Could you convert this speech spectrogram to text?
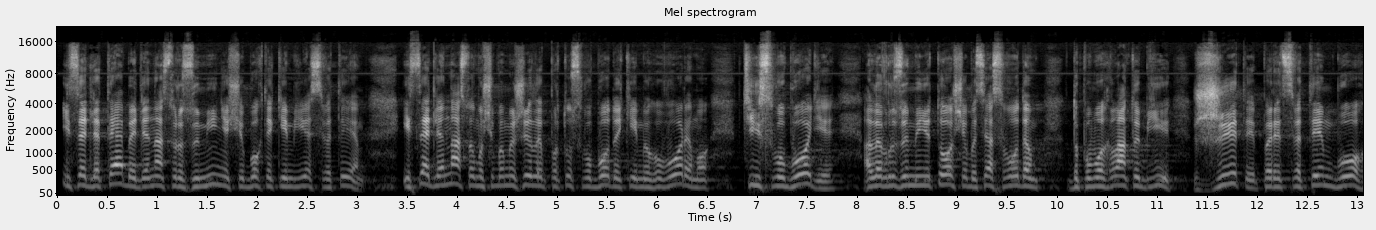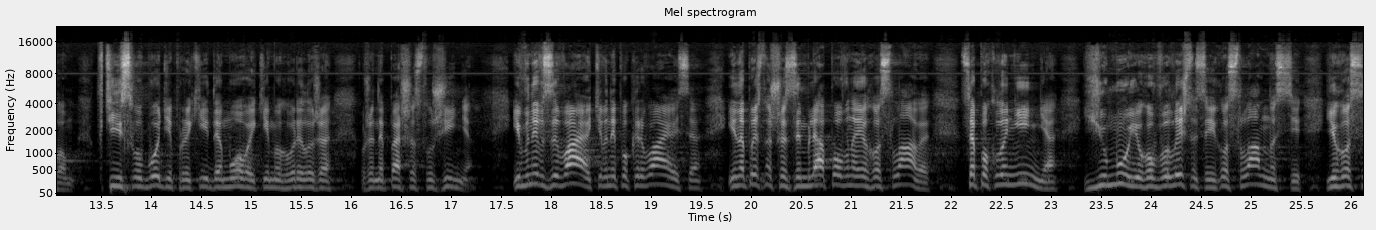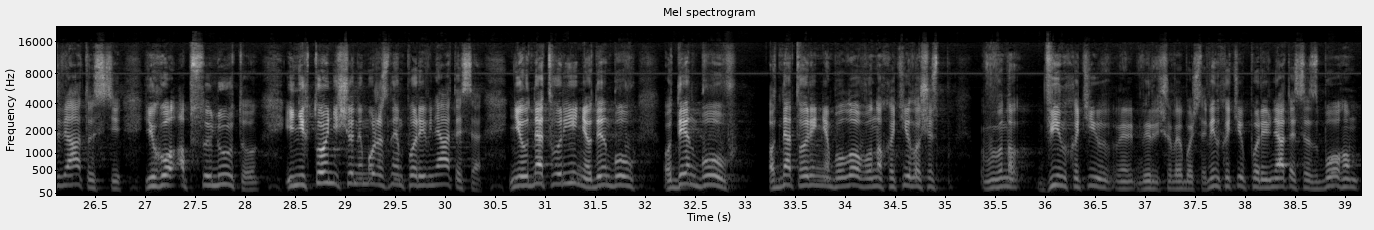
І це для тебе, для нас розуміння, що Бог таким є святим. І це для нас, тому щоб ми жили про ту свободу, яку ми говоримо, в тій свободі, але в розумінні того, щоб ця свобода допомогла тобі жити перед святим Богом в тій свободі, про якій йде мова, які ми говорили вже, вже не перше служіння. І вони взивають, і вони покриваються. І написано, що земля повна Його слави. Це поклоніння йому, Його величності, Його славності, Його святості, Його абсолюту. І ніхто нічого не може з ним порівнятися. Ні одне творіння, один був, один був, одне творіння було, воно хотіло щось, воно, він хотів, вірніше, вибачте, він хотів порівнятися з Богом.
